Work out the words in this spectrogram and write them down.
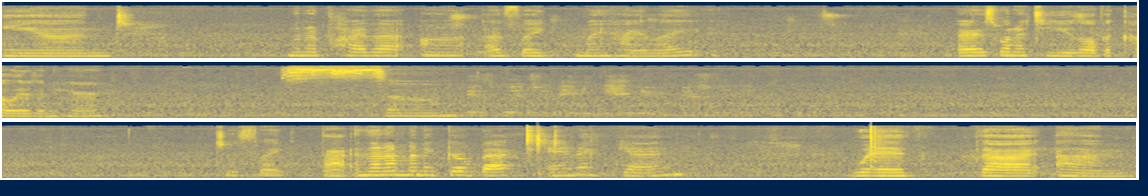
And I'm going to apply that on as like my highlight. I just wanted to use all the colors in here. So just like that. And then I'm going to go back in again with that um,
